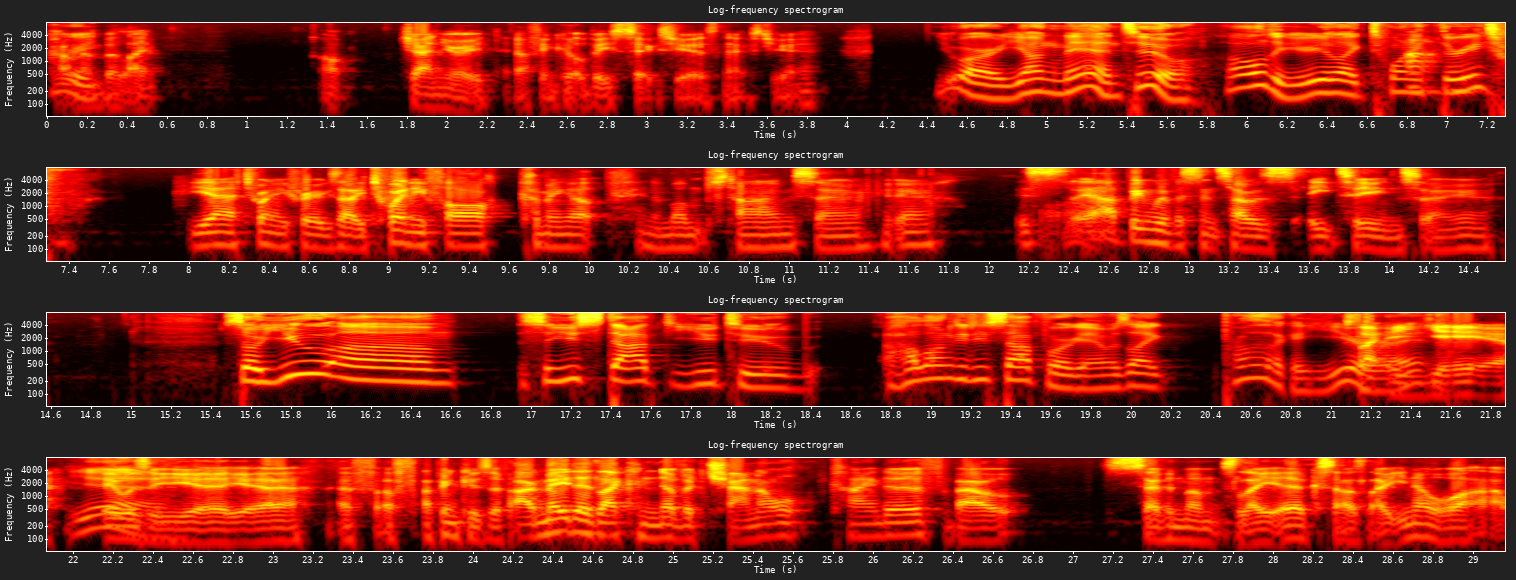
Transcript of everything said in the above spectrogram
I can't remember like January. I think it'll be six years next year. You are a young man too. How old are you? You're like 23. Uh, tw- yeah, 23 exactly. 24 coming up in a month's time. So yeah, it's wow. yeah, I've been with her since I was 18. So yeah. So you um, so you stopped YouTube. How long did you stop for again? It was like probably like a year. It's like right? a year. Yeah, it was a year. Yeah, I, I, I think it was. A, I made it like another channel, kind of about seven months later, because I was like, you know what, I,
